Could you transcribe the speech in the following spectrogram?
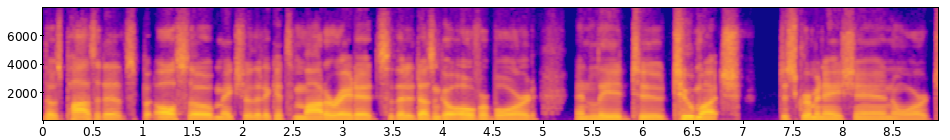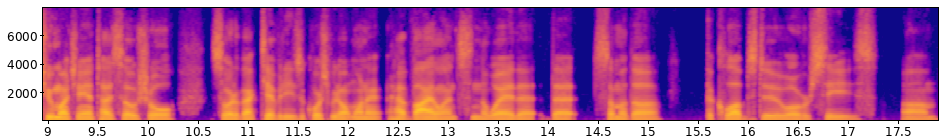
those positives, but also make sure that it gets moderated so that it doesn't go overboard and lead to too much discrimination or too much antisocial sort of activities. Of course, we don't want to have violence in the way that that some of the the clubs do overseas. Um,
